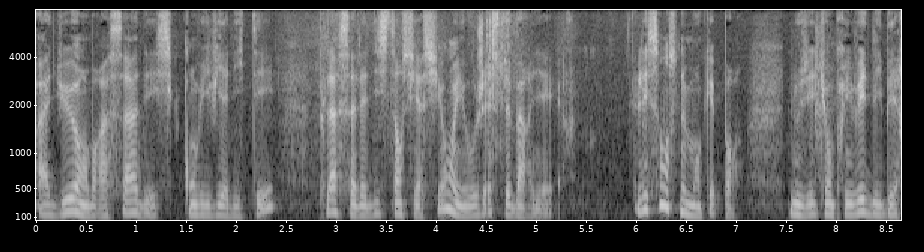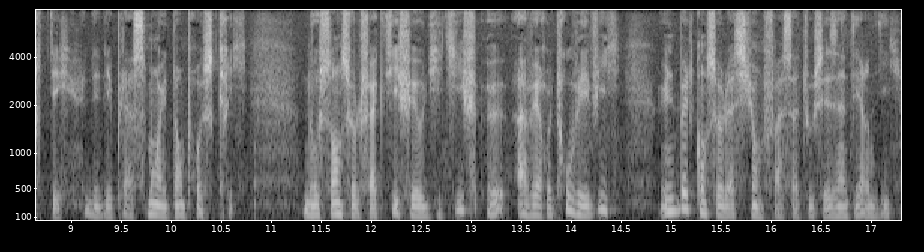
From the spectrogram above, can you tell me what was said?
adieu embrassade et convivialité, place à la distanciation et aux gestes barrières. L'essence ne manquait pas. Nous étions privés de liberté, les déplacements étant proscrits. Nos sens olfactifs et auditifs, eux, avaient retrouvé vie. Une belle consolation face à tous ces interdits.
